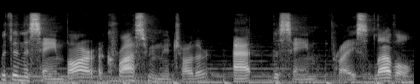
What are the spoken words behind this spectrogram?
within the same bar across from each other at the same price level.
